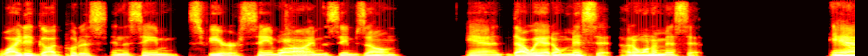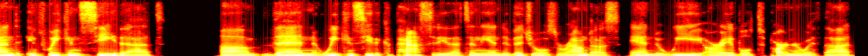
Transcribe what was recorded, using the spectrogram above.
why did God put us in the same sphere, same Wow. time, the same zone? And that way I don't miss it. I don't want to miss it. Yeah. And if we can see that, um, then we can see the capacity that's in the individuals around us. And we are able to partner with that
